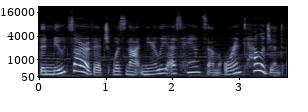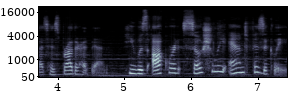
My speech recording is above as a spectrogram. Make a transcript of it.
The new Tsarevich was not nearly as handsome or intelligent as his brother had been. He was awkward socially and physically,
